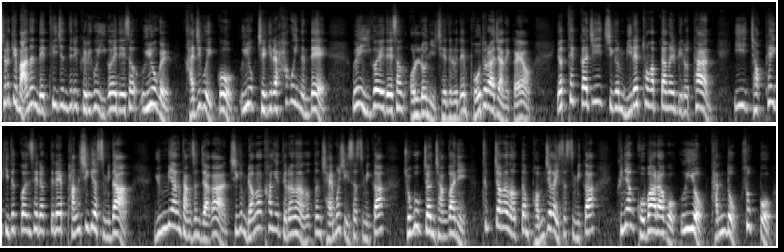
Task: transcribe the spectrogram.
저렇게 많은 네티즌들이 그리고 이거에 대해서 의혹을 가지고 있고 의혹 제기를 하고 있는데 왜 이거에 대해선 언론이 제대로 된 보도를 하지 않을까요? 여태까지 지금 미래통합당을 비롯한 이 적폐 기득권 세력들의 방식이었습니다. 윤미향 당선자가 지금 명확하게 드러난 어떤 잘못이 있었습니까? 조국 전 장관이 특정한 어떤 범죄가 있었습니까? 그냥 고발하고 의혹, 단독, 속보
